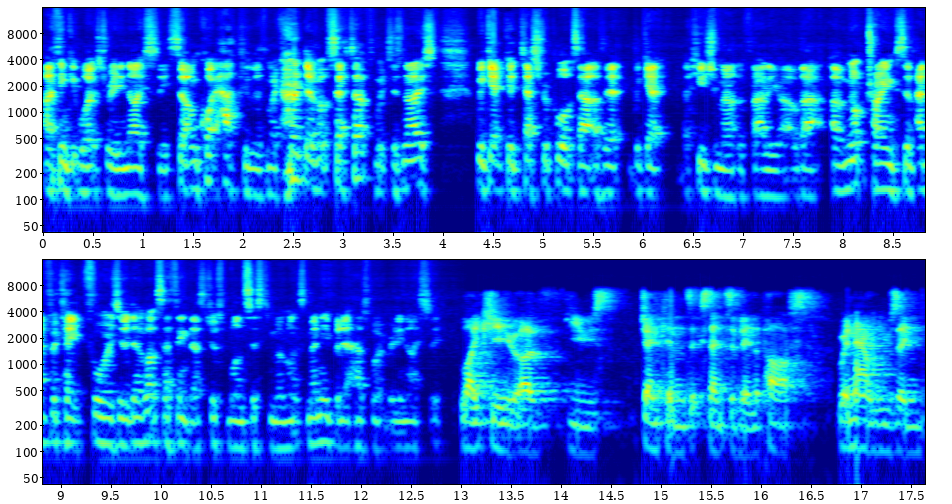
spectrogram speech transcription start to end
I think it works really nicely. So I'm quite happy with my current DevOps setup, which is nice. We get good test reports out of it. We get a huge amount of value out of that. I'm not trying to advocate for Azure DevOps. I think that's just one system amongst many, but it has worked really nicely. Like you, I've used Jenkins extensively in the past we're now using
